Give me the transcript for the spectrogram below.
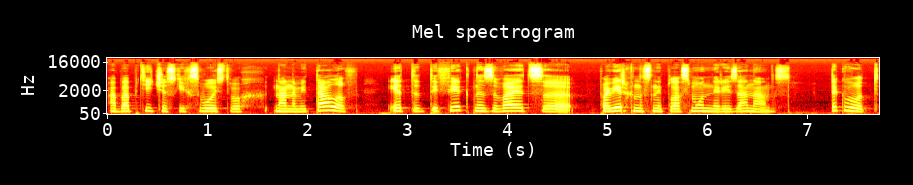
об оптических свойствах нанометаллов, этот эффект называется поверхностный плазмонный резонанс. Так вот,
